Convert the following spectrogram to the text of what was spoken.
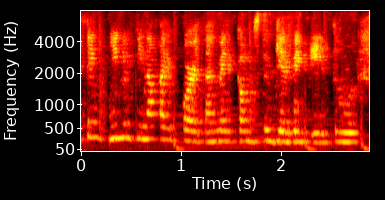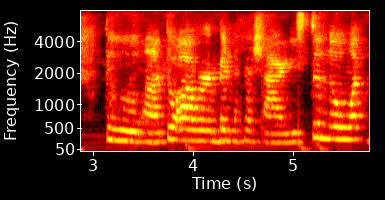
think yun yung pinaka-important when it comes to giving aid to to uh, to our beneficiaries, to know what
